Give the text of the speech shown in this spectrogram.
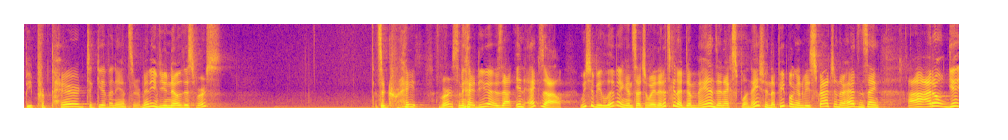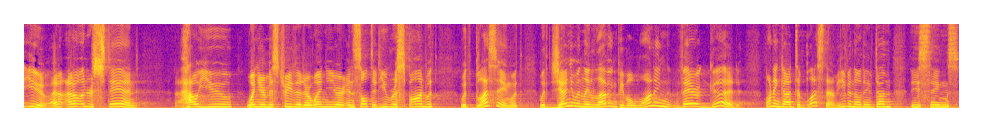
Be prepared to give an answer. Many of you know this verse. It's a great verse. And the idea is that in exile, we should be living in such a way that it's going to demand an explanation, that people are going to be scratching their heads and saying, I, don't get you. I don't, I don't understand how you, when you're mistreated or when you're insulted, you respond with, with blessing, with, with genuinely loving people, wanting their good, wanting God to bless them, even though they've done these things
